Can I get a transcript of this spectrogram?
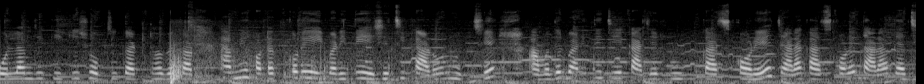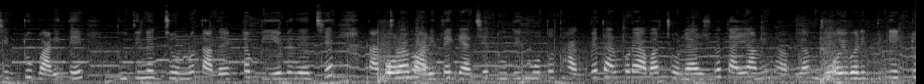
বললাম যে কী কী সবজি কাটতে হবে। কারণ আমি হঠাৎ করে এই বাড়িতে এসেছি। কারণ হচ্ছে আমাদের বাড়িতে যে কাজের কাজ করে যারা কাজ করে তারা গেছে একটু বাড়িতে। দুদিনের জন্য তাদের একটা বিয়ে বেঁধেছে তারপর ওরা বাড়িতে গেছে দুদিন মতো থাকবে তারপরে আবার চলে আসবে। তাই আমি ভাবলাম যে ওই বাড়ির থেকে একটু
